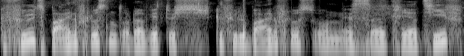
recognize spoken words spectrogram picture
gefühlsbeeinflussend oder wird durch Gefühle beeinflusst und ist äh, kreativ.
